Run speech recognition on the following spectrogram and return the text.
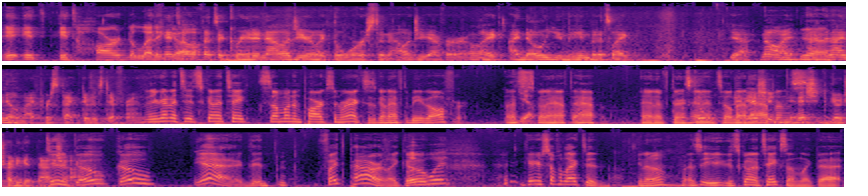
it, it it's hard to let it go. I can't tell if that's a great analogy or like the worst analogy ever. Like, I know what you mean, but it's like, yeah, no, I, Yeah. I and I know my perspective is different. You're gonna. It's gonna take someone in Parks and Recs is gonna have to be a golfer. That's Yep. gonna have to happen. And if they're Let's and go- until maybe that I should, happens, maybe I should go try to get that dude, job. go go. Yeah, fight the power. Like go look what get yourself elected. You know, That's, it's gonna take something like that.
